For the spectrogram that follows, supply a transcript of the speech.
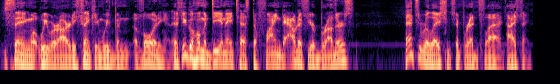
saying what we were already thinking. We've been avoiding it. If you go home and DNA test to find out if you're brothers, that's a relationship red flag. I think.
